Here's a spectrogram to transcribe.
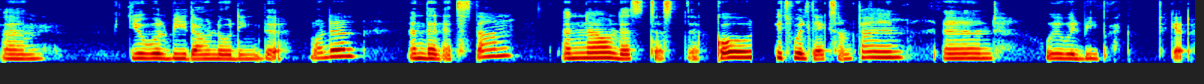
um, you will be downloading the model and then it's done. And now let's test the code. It will take some time and we will be back together.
